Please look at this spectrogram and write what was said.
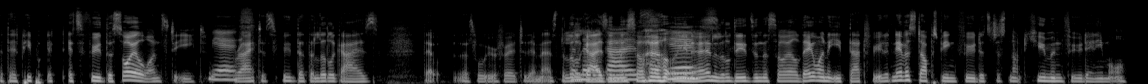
But there's people it, it's food the soil wants to eat. Yes. Right? It's food that the little guys that that's what we refer to them as. The The little, little guys, in the guys, soil, you know, yes. the little dudes in the soil, they want to eat that food. It never stops being food. It's just not human food anymore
